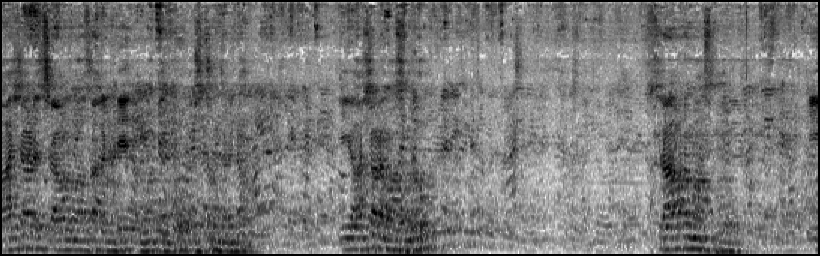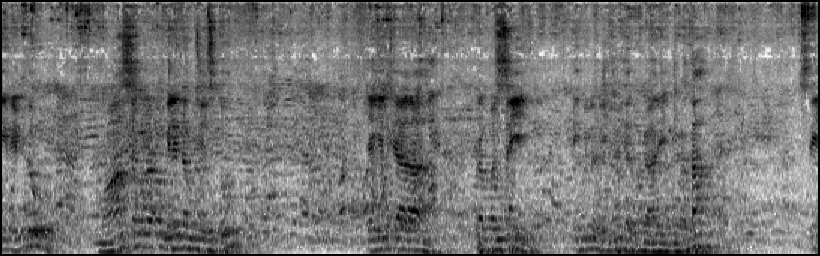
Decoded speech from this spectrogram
ఆషాఢ శ్రావణ మాసాలంటే అమ్మకి ఎంతో ఇష్టం కనుక ఈ ఆషాఢ మాసంలో శ్రావణ మాసంలో ఈ రెండు మాసములను విలీనం చేస్తూ జగిత్యాల బ్రహ్మశ్రీ తిగుల విజయశర్మ గారి ముఖత శ్రీ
